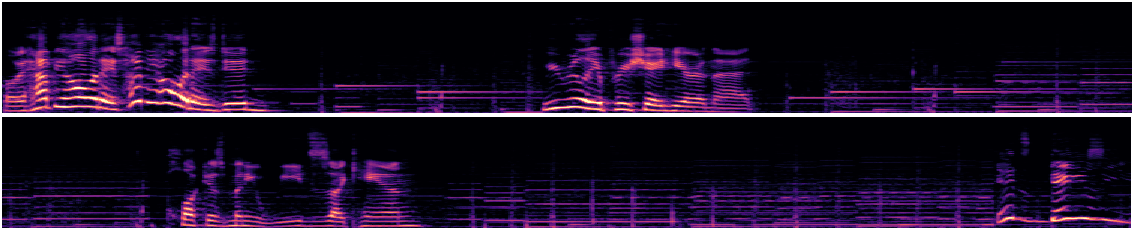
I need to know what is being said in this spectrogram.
Oh, happy holidays! Happy holidays, dude! We really appreciate hearing that. Pluck as many weeds as I can. It's Daisy!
